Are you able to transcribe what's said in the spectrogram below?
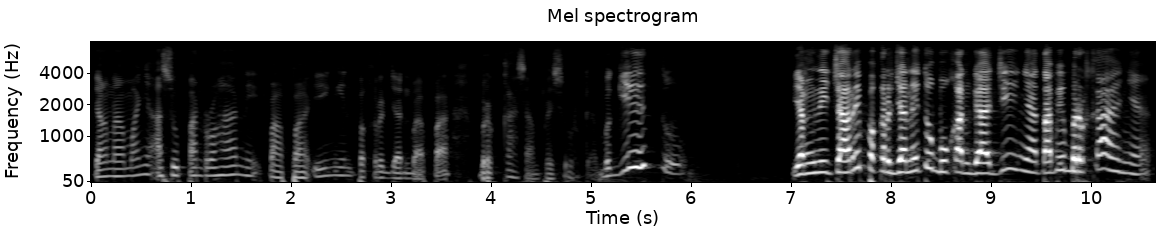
yang namanya asupan rohani. Papa ingin pekerjaan Bapak berkah sampai surga. Begitu. Yang dicari pekerjaan itu bukan gajinya, tapi berkahnya.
